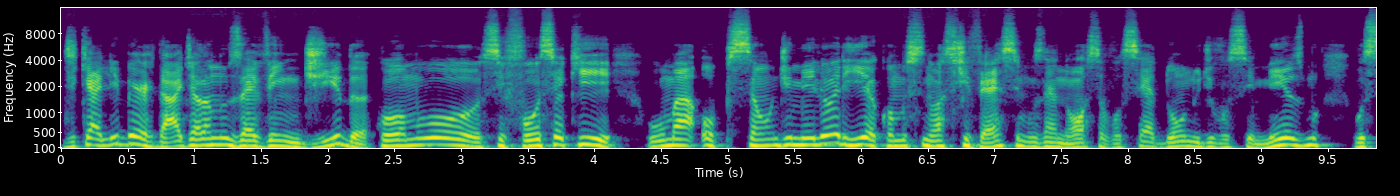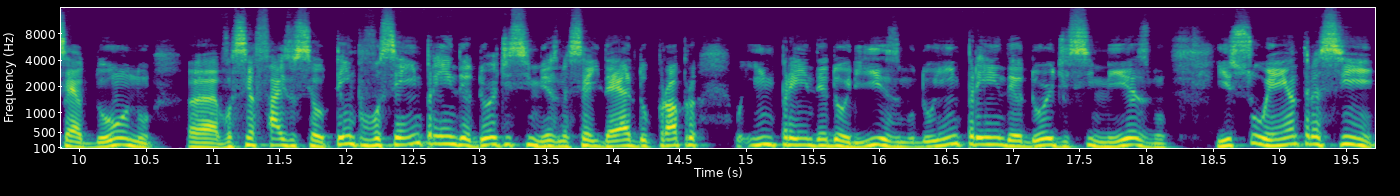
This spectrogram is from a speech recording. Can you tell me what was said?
de que a liberdade ela nos é vendida como se fosse aqui uma opção de melhoria, como se nós tivéssemos, né? Nossa, você é dono de você mesmo, você é dono, uh, você faz o seu tempo, você é empreendedor de si mesmo. Essa ideia do próprio empreendedorismo, do empreendedor de si mesmo, isso entra assim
